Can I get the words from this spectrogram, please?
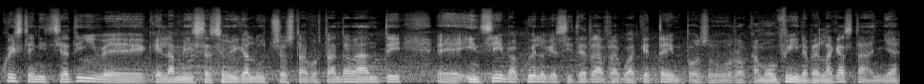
queste iniziative che l'amministrazione di Galluccio sta portando avanti eh, insieme a quello che si terrà fra qualche tempo su Rocca Monfine per la castagna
